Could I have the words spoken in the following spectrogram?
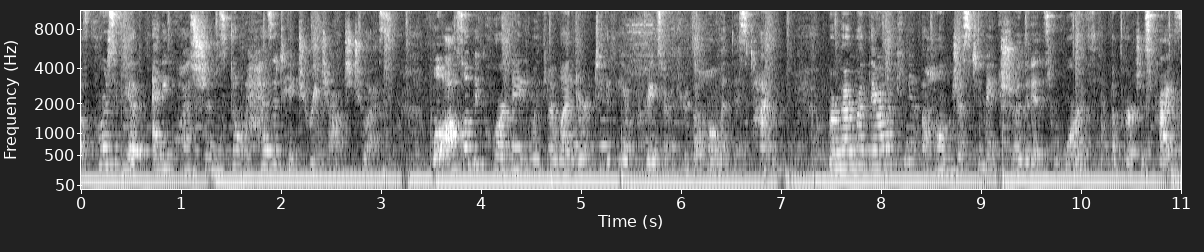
Of course, if you have any questions, don't hesitate to reach out to us. We'll also be coordinating with your lender to get the appraiser through the home at this time. Home just to make sure that it's worth the purchase price,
